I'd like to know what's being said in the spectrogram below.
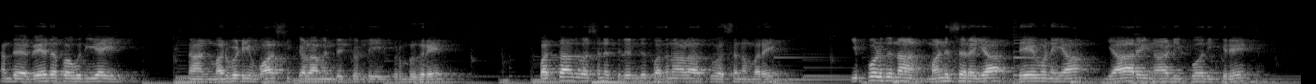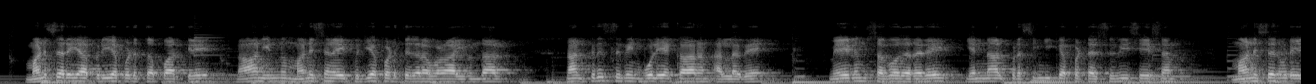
அந்த வேத பகுதியை நான் மறுபடியும் வாசிக்கலாம் என்று சொல்லி விரும்புகிறேன். பத்தாவது வசனத்திலிருந்து பதினாலாவது வசனம் வரை இப்பொழுது நான் மனுஷரையா தேவனையா யாரை நாடி போதிக்கிறேன்? மனுஷரையா பிரியப்படுத்த பார்க்கிறேன். நான் இன்னும் மனுஷனை பிரியப்படுத்துகிறவராக இருந்தால் நான் கிறிஸ்துவின் ஊழியக்காரன் அல்லவே. மேலும் சகோதரரே என்னால் பிரசங்கிக்கப்பட்ட சுவிசேஷம் மனுஷனுடைய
